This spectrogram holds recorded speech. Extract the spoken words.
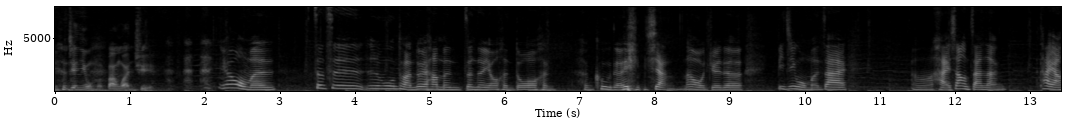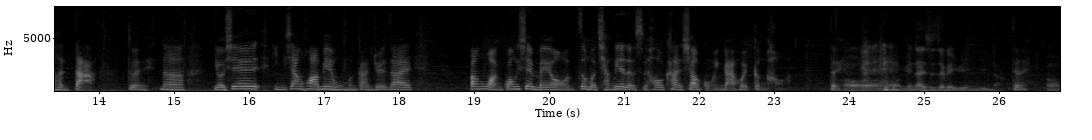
建议我们傍晚去，因为我们这次日暮团队他们真的有很多很很酷的影像。那我觉得，毕竟我们在嗯、呃、海上展览，太阳很大，对。那有些影像画面，我们感觉在傍晚光线没有这么强烈的时候看，效果应该会更好。对哦，原来是这个原因呐、啊。对哦，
